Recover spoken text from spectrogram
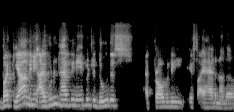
but yeah, I mean, I wouldn't have been able to do this I uh, probably if I had another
